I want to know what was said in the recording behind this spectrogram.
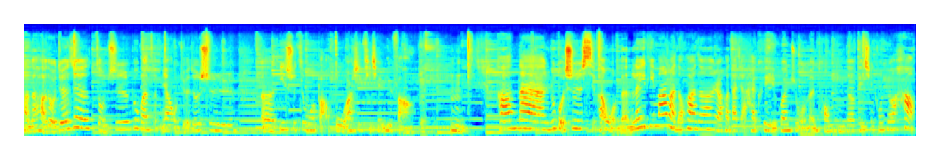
好的，好的，我觉得这总之不管怎么样，我觉得都是，呃，一是自我保护，二是提前预防。对，嗯，好，那如果是喜欢我们 Lady 妈妈的话呢，然后大家还可以关注我们同名的微信公众号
